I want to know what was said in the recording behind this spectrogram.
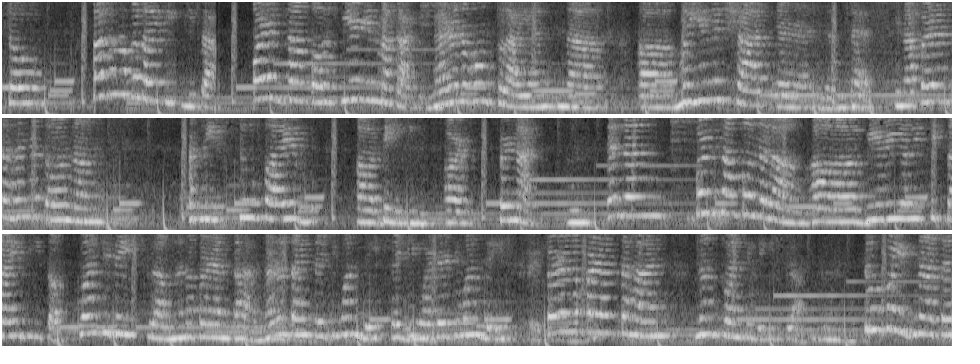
So, paano nga ba tayo kikita? For example, here in Makati, meron akong client na uh, may unit siya at Air Residences. Pinaparentahan niya to ng at least 2.5 uh, daily or per night. And then, for example na lang, uh, be realistic tayo dito. 20 days lang na naparentahan. Meron tayong 31 days, 30 or 31 days, pero naparentahan ng 20 days lang. 2.5 natin,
